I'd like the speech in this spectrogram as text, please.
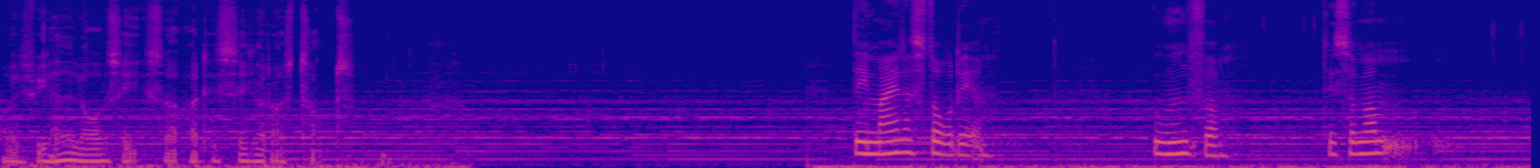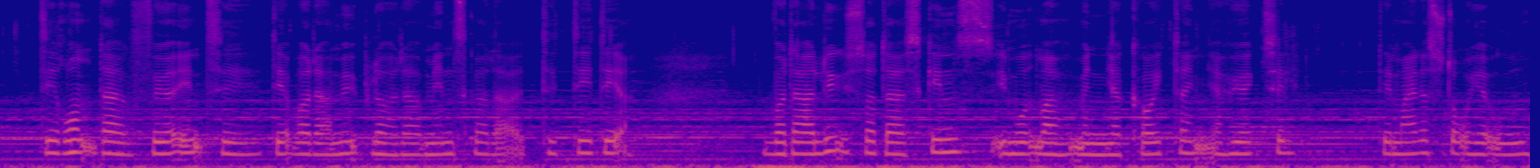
Og hvis vi havde lov at se, så var det sikkert også tomt. Det er mig, der står der udenfor. Det er som om det rum, der fører ind til der, hvor der er møbler, og der er mennesker, der, det, det er der, hvor der er lys, og der skins imod mig, men jeg går ikke derind, jeg hører ikke til. Det er mig, der står herude.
